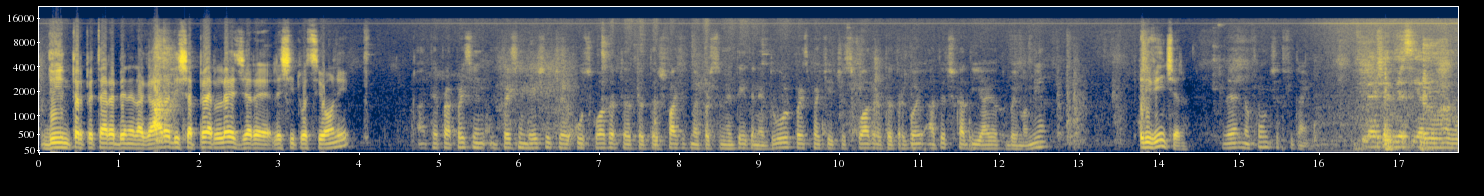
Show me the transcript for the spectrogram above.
di interpretare bene la gara, di saper leggere le situazioni Atëherë pra pres një pres një ndeshje që ku skuadra të të, të shfaqet me personalitetin e duhur, pres pra që që skuadra të tregojë atë çka di ajo të bëjë më mirë. E di vincere. Dhe në fund që të fitojmë. Cila ishte ndjesia domethënë?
